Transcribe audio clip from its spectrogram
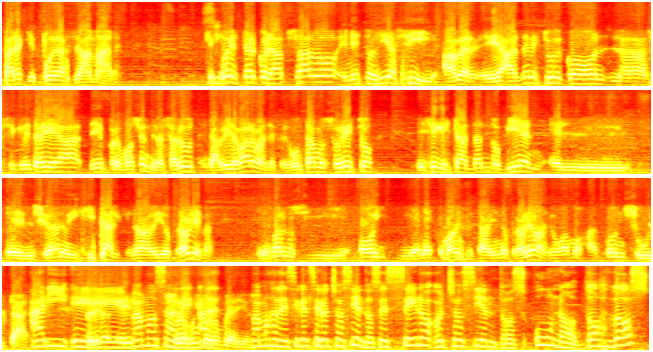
para que puedas llamar. Que puede estar colapsado en estos días, sí. A ver, eh, ayer estuve con la secretaria de Promoción de la Salud, Gabriela Barbas, le preguntamos sobre esto, decía que está andando bien el, el ciudadano digital, que no ha habido problemas. Sin embargo, si hoy y en este momento está habiendo problemas, lo vamos a consultar. Ari, eh, es- vamos, a, de- a- vamos a decir el 0800, es 0800 122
